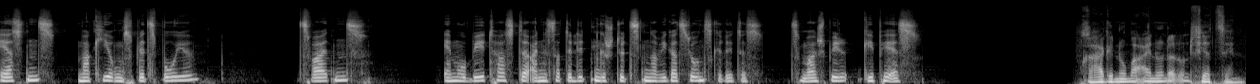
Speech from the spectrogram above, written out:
Erstens Markierungsblitzboje. Zweitens MOB-Taste eines satellitengestützten Navigationsgerätes, zum Beispiel GPS. Frage Nummer 114.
